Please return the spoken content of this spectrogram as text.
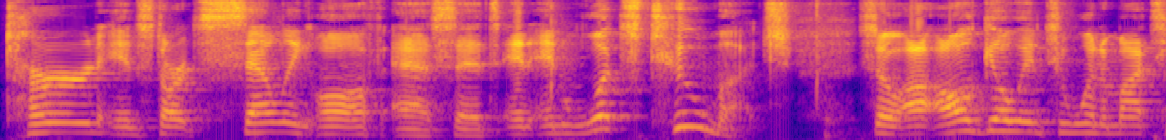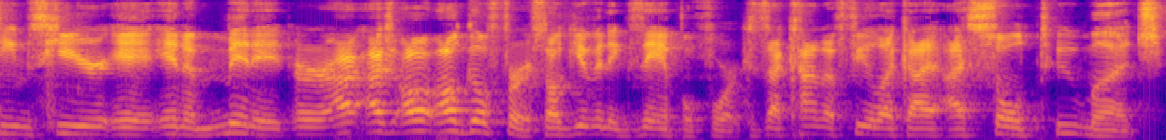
turn and start selling off assets and, and what's too much? So i'll go into one of my teams here in, in a minute or I, will I'll go first. I'll give an example for it because i kind of feel like I, I sold too much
